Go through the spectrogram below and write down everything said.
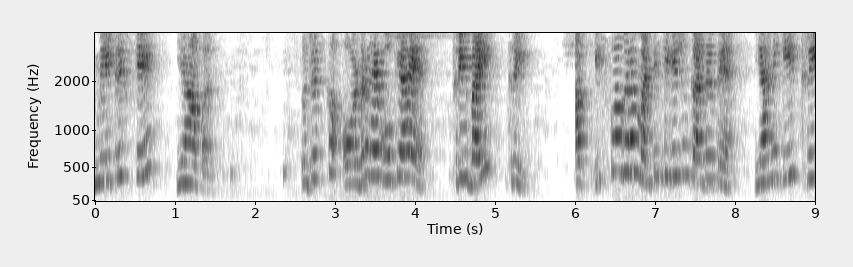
मैट्रिक्स के यहाँ पर। तो जिसका ऑर्डर है वो क्या है? थ्री बाई थ्री अब इसको अगर हम मल्टीप्लीकेशन कर देते हैं, यानी कि थ्री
